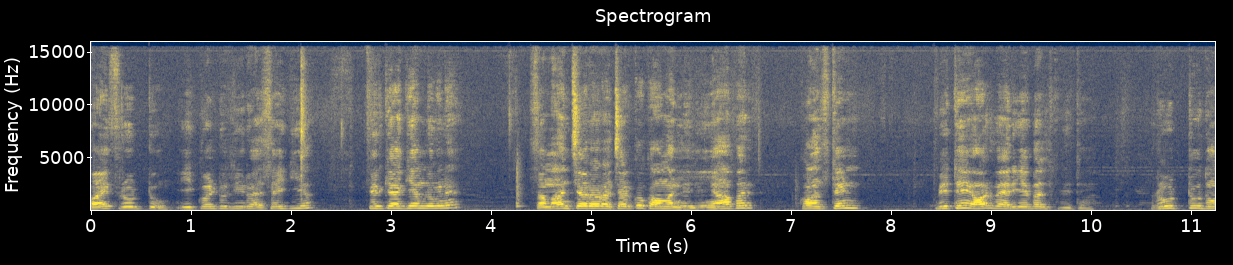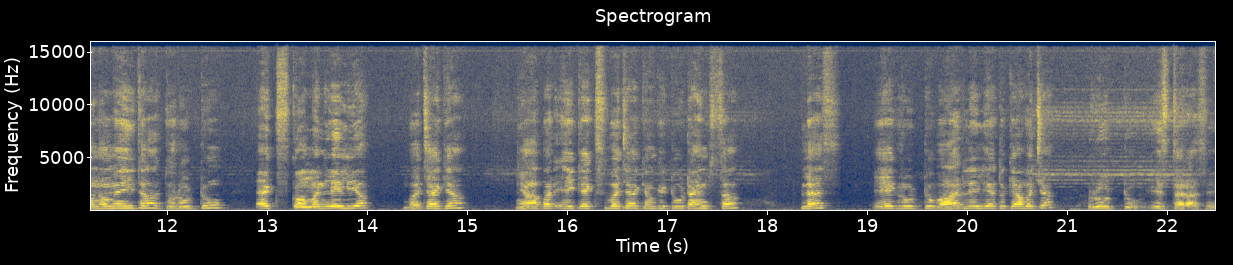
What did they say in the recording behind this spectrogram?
five root two equal to zero ऐसा ही किया। फिर क्या किया हम लोगों ने? समान चर और अचर को कॉमन ले लिया यहाँ पर कांस्टेंट भी थे और वेरिएबल्स भी थे। रूट टू दोनों में ही था तो रूट टू एक्स कॉमन ले लिया। बचा क्या? यहाँ पर एक एक्स बचा क्योंकि टू टाइम्स था। प्लस एक रूट टू बाहर ले लिया तो क्या बचा? रूट टू इस तरह से।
